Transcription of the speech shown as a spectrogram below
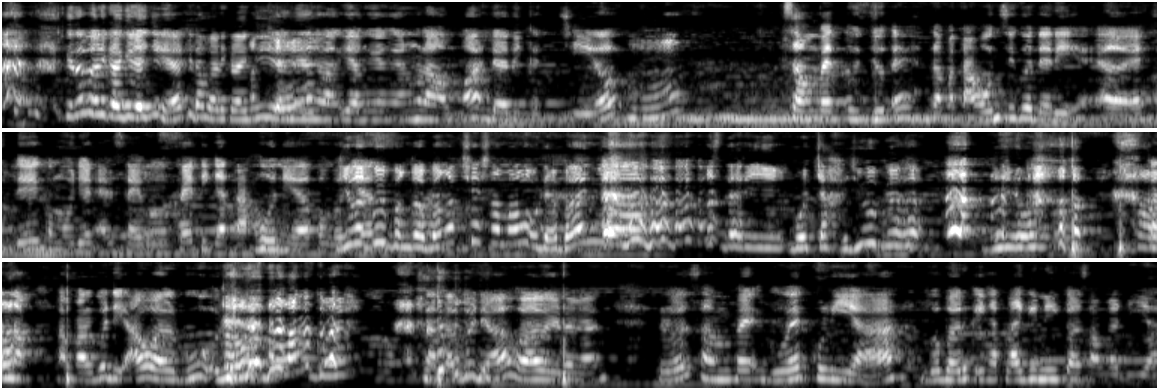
kita balik lagi aja ya, kita balik lagi okay. yang, yang yang yang yang lama dari kecil. Hmm sampai tujuh eh berapa tahun sih gue dari uh, eh, SD kemudian SMP tiga tahun ya kemudian Gila gue bangga banget sih sama lo udah banyak. Terus dari bocah juga. Gila. Karena nakal gue di awal bu. Gitu. gue nakal gue di awal gitu kan. Terus sampai gue kuliah gue baru keinget lagi nih kalau sama dia.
